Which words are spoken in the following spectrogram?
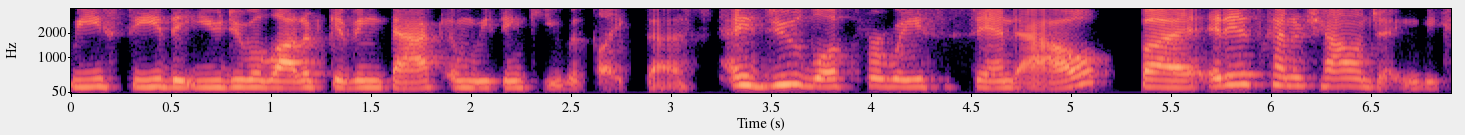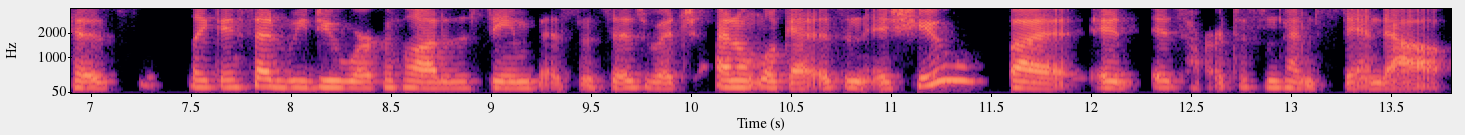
we see that you do a lot of giving back and we think you would like this. I do look for ways to stand out but it is kind of challenging because like i said we do work with a lot of the same businesses which i don't look at as an issue but it is hard to sometimes stand out.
